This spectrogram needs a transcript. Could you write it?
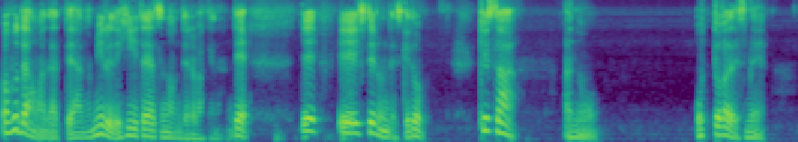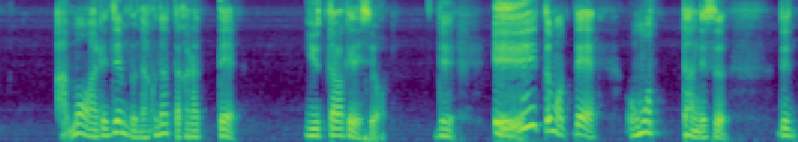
まあ、普段はだってあのミルで引いたやつ飲んでるわけなんで、で、えー、してるんですけど、今朝、あの、夫がですね、あ、もうあれ全部なくなったからって言ったわけですよ。で、ええー、と思って思ったんです。で、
